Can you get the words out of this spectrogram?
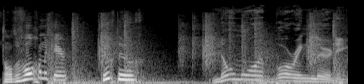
Tot de volgende keer. Doeg, doeg. No more boring learning.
